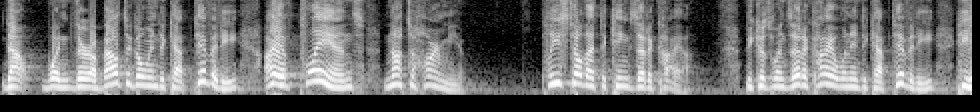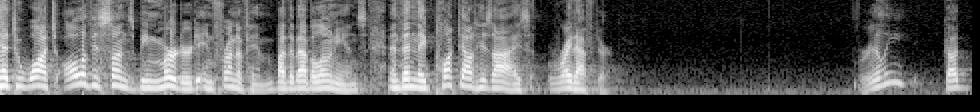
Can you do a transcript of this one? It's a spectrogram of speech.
Now, when they're about to go into captivity, I have plans not to harm you. Please tell that to King Zedekiah. Because when Zedekiah went into captivity, he had to watch all of his sons be murdered in front of him by the Babylonians, and then they plucked out his eyes right after. Really? God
